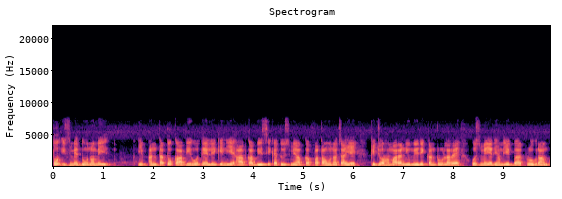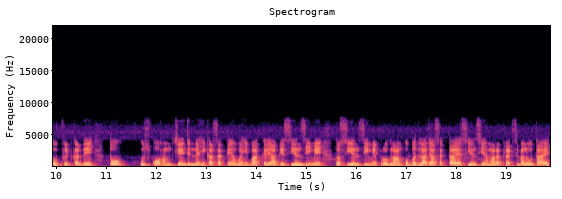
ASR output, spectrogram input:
तो इसमें दोनों में अंतर तो काफ़ी होते हैं, लेकिन ये आपका बेसिक है तो इसमें आपका पता होना चाहिए कि जो हमारा न्यूमेरिक कंट्रोलर है, उसमें यदि हम एक बार प्रोग्राम को फिट कर दें तो उसको हम चेंज नहीं कर सकते हैं। वहीं बात करें आपके सीएनसी में तो सीएनसी में प्रोग्राम को बदला जा सकता है। सीएनसी हमारा फ्लेक्सिबल होता है,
